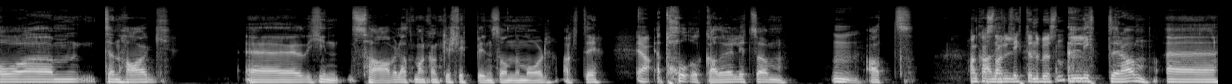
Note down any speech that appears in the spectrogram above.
og um, Ten Hag eh, hin, sa vel at man kan ikke slippe inn sånne mål, aktig. Ja. Jeg tolka det vel litt som Mm. at Han kasta den litt under bussen. Lite grann. Eh,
